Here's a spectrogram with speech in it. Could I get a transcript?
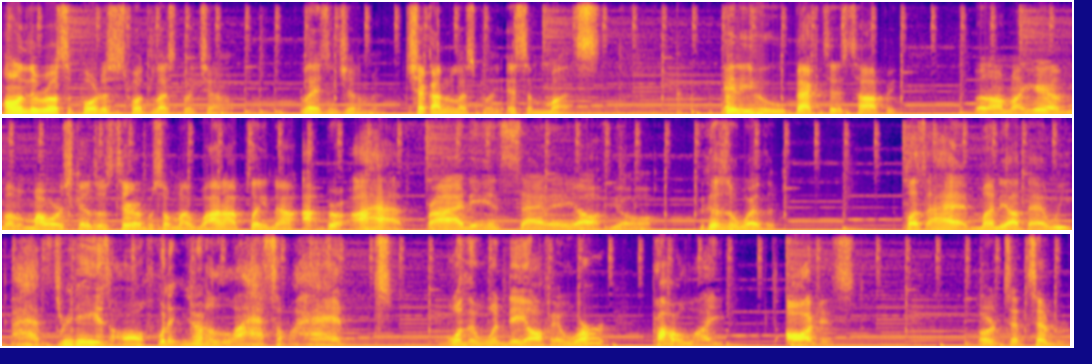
Only the real supporters support the Let's Play channel, ladies and gentlemen. Check out the Let's Play. It's a must. Anywho, back to this topic. But I'm like, yeah, my, my work schedule is terrible, so I'm like, why not play now? I, bro, I have Friday and Saturday off, y'all, because of the weather. Plus, I had Monday off that week. I had three days off. When you know the last time I had more than one day off at work? Probably like August or September.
